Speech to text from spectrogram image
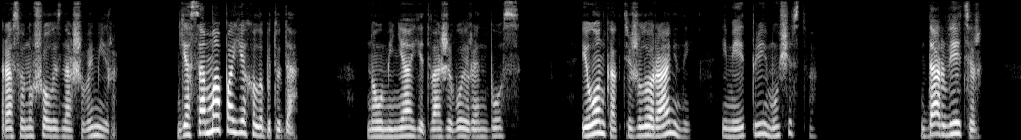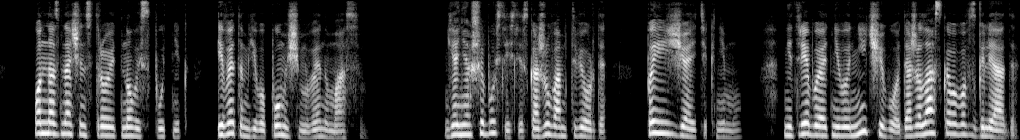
раз он ушел из нашего мира. Я сама поехала бы туда, но у меня едва живой Ренбос, и он, как тяжело раненый, имеет преимущество. Дар ветер, он назначен строить новый спутник, и в этом его помощь Мвену Массу. Я не ошибусь, если скажу вам твердо, поезжайте к нему, не требуя от него ничего, даже ласкового взгляда,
